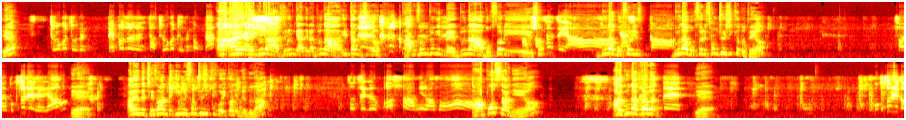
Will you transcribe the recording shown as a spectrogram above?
예? 돌고 도는 내 번호는 다 돌고 도는 건가? 아, 아니, 아니, 누나, 그런 게 아니라, 누나, 일단 지금 방송 중인데, 누나 목소리, 아, 송- 방송 중이야. 아, 누나 목소리, 안녕하십니까. 누나 목소리 송출시켜도 돼요? 저의 목소리를요? 예. 아, 근데 죄송한데, 이미 송출시키고 있거든요, 누나? 저 지금 버스 아니라서. 아, 버스 아니에요? 아, 누나, 그러면, 근데 예, 목소리가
